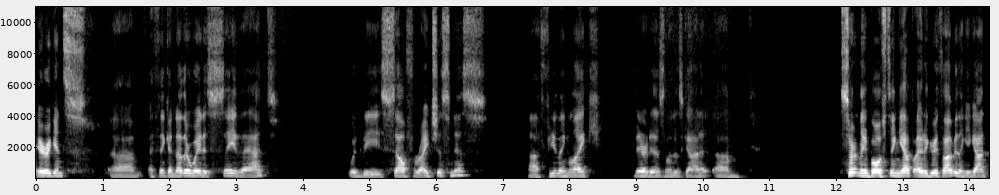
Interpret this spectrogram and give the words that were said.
arrogance. Um, I think another way to say that would be self righteousness, uh, feeling like, there it is, Linda's got it. Um, certainly boasting. Yep, I'd agree with everything you got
